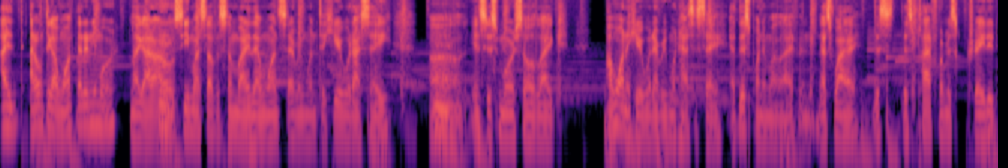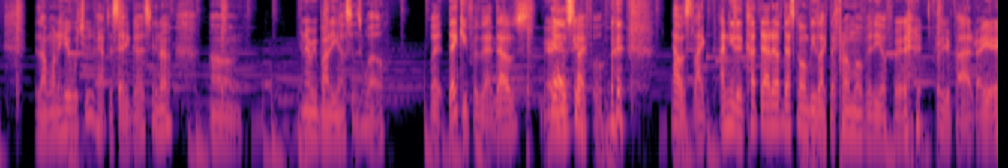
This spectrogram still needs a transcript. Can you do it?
I I don't think I want that anymore. Like I, I Hmm. don't see myself as somebody that wants everyone to hear what I say. Uh, Hmm. It's just more so like I want to hear what everyone has to say at this point in my life, and that's why this this platform is created because I want to hear what you have to say, Gus. You know, um, and everybody else as well. But thank you for that. That was very Yeah, insightful. that was like I need to cut that up. That's gonna be like the promo video for for your pod right here.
